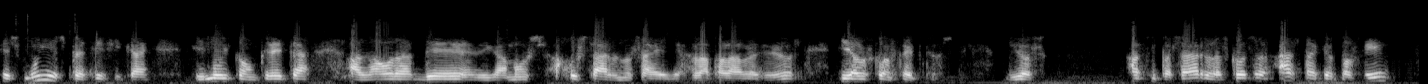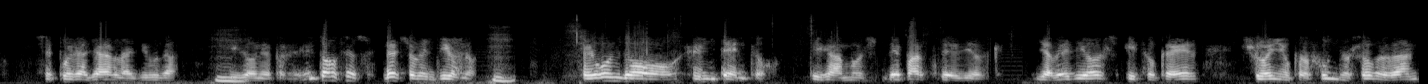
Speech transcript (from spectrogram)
es muy específica y muy concreta a la hora de, digamos, ajustarnos a ella, a la palabra de Dios y a los conceptos. Dios hace pasar las cosas hasta que por fin se puede hallar la ayuda Mm. idónea para él. Entonces, verso 21. Mm. Segundo intento, digamos, de parte de Dios. Yahvé Dios hizo caer sueño profundo sobre Adán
